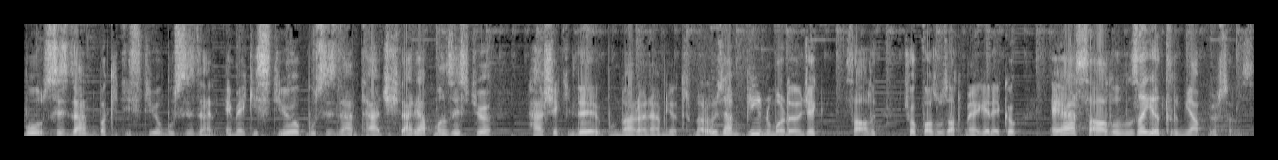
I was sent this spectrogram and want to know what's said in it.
bu sizden vakit istiyor, bu sizden emek istiyor, bu sizden tercihler yapmanızı istiyor. Her şekilde bunlar önemli yatırımlar. O yüzden bir numara önce sağlık. Çok fazla uzatmaya gerek yok. Eğer sağlığınıza yatırım yapmıyorsanız,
